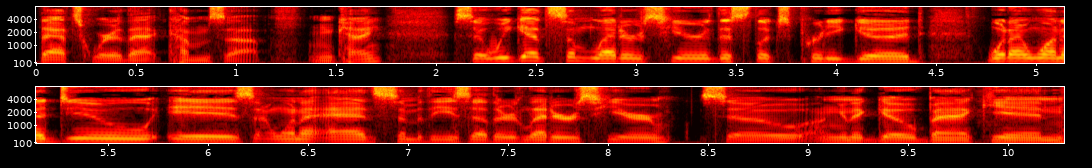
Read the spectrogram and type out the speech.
that's where that comes up. Okay, so we get some letters here. This looks pretty good. What I want to do is I want to add some of these other letters here. So I'm going to go back in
